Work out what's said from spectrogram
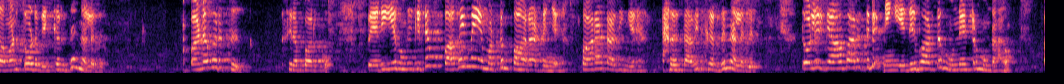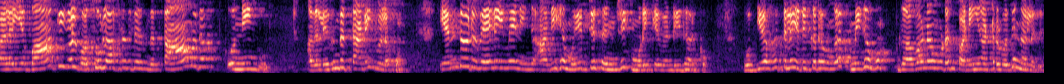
கவனத்தோடு வைக்கிறது நல்லது. பணவரத்து சிறப்பாக இருக்கும். பெரியவங்க கிட்ட பகைமையை மட்டும் பாராட்டுங்க. பாராட்டாதீங்க. அதை தவிர்க்கிறது நல்லது. தொழில் வியாபாரத்தில் நீங்கள் எதிர்பார்த்த முன்னேற்றம் உண்டாகும். பழைய பாக்கிகள் வசூலாகிறதுல இருந்த தாமதம் நீங்கும். அதில் இருந்த தடை விலகும். எந்த ஒரு வேலையுமே நீங்கள் அதிக முயற்சி செஞ்சு முடிக்க வேண்டியதாக இருக்கும். உத்தியோகத்தில் இருக்கிறவங்க மிகவும் கவனமுடன் பணியாற்றுவது நல்லது.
